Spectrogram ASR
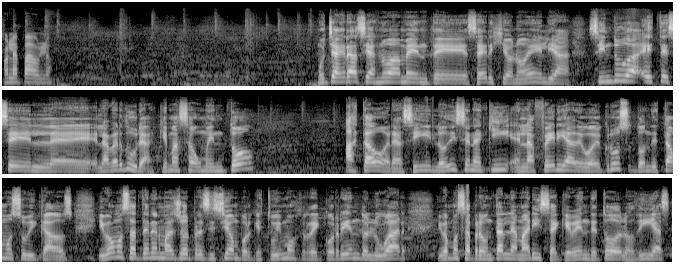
Hola Pablo. Muchas gracias nuevamente, Sergio, Noelia. Sin duda, esta es eh, la verdura que más aumentó hasta ahora, ¿sí? Lo dicen aquí en la feria de Godecruz, donde estamos ubicados. Y vamos a tener mayor precisión porque estuvimos recorriendo el lugar y vamos a preguntarle a Marisa, que vende todos los días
